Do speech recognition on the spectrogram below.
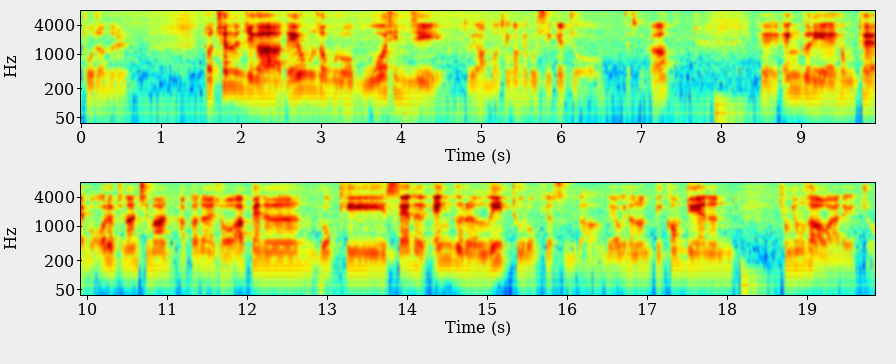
도전을. the challenge가 내용석으로 무엇인지 우리가 한번 생각해 볼 수 있겠죠. 됐습니까? 오케이 angry의 형태. 뭐 어렵진 않지만 아까 전에 저 앞에는 로키 said angrily 로키였습니다. 근데 여기서는 become 뒤에는 형용사가 와야 되겠죠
